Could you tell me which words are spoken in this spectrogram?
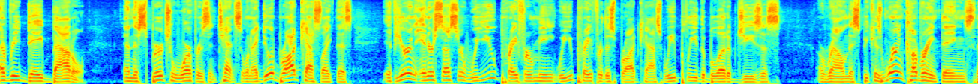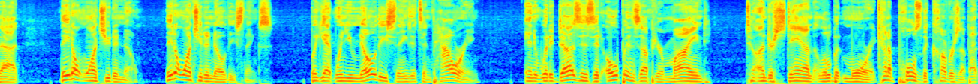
everyday battle and the spiritual warfare is intense. So when I do a broadcast like this, if you're an intercessor, will you pray for me? Will you pray for this broadcast? Will you plead the blood of Jesus around this? Because we're uncovering things that they don't want you to know. They don't want you to know these things. But yet, when you know these things, it's empowering and what it does is it opens up your mind to understand a little bit more. It kind of pulls the covers up. I,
